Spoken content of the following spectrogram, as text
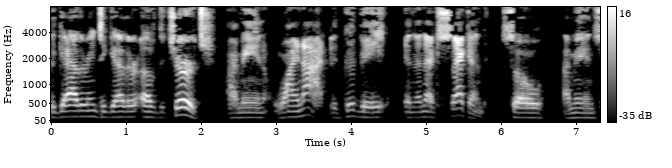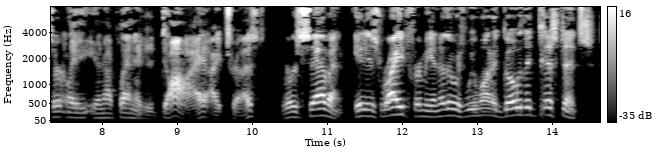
the gathering together of the church. I mean, why not? It could be in the next second. So, I mean, certainly you're not planning to die, I trust. Verse seven, it is right for me. In other words, we want to go the distance.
